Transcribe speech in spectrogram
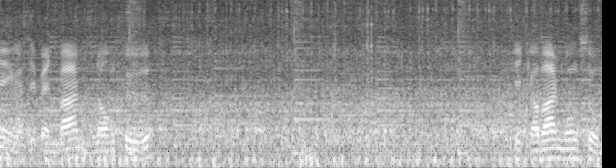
นี่ก็ที่เป็นบ้านลงคือ ติดกับบ้านวงสุม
